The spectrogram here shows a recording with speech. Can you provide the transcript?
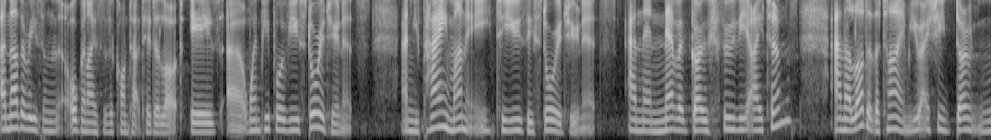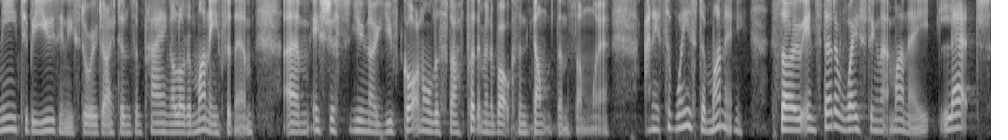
Another reason organizers are contacted a lot is uh, when people have used storage units and you pay money to use these storage units and then never go through the items. And a lot of the time, you actually don't need to be using these storage items and paying a lot of money for them. Um, it's just, you know, you've gotten all the stuff, put them in a box and dumped them somewhere. And it's a waste of money. So instead of wasting that money, let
